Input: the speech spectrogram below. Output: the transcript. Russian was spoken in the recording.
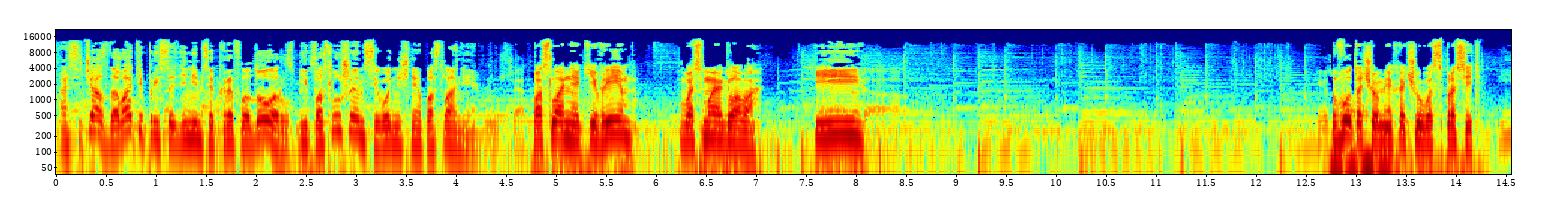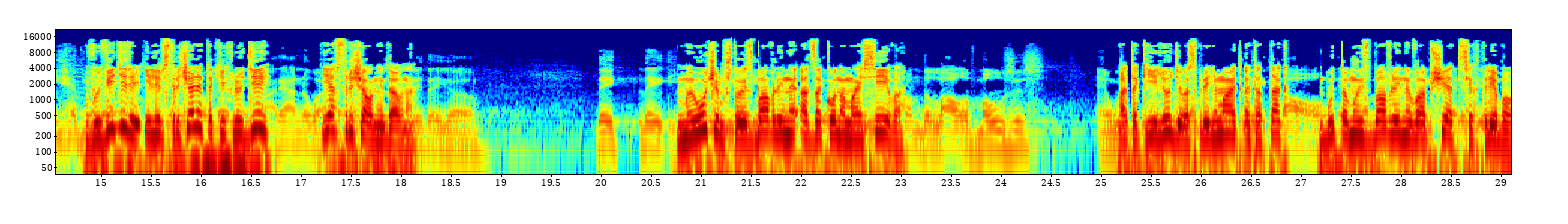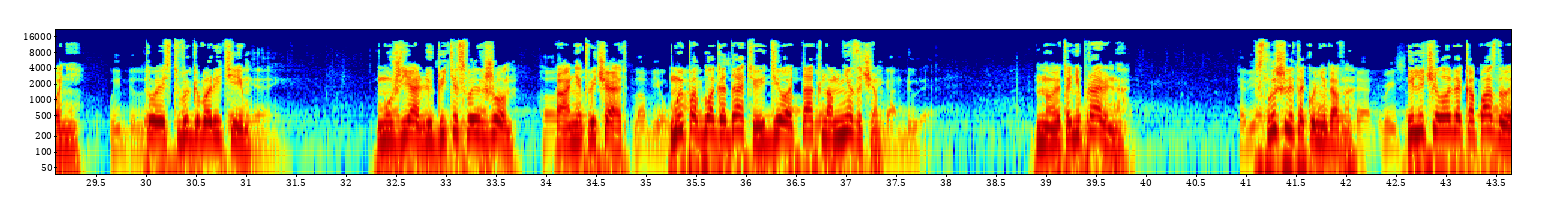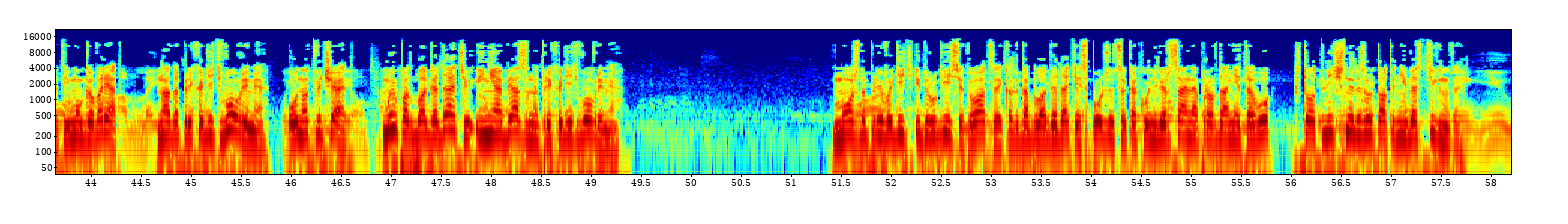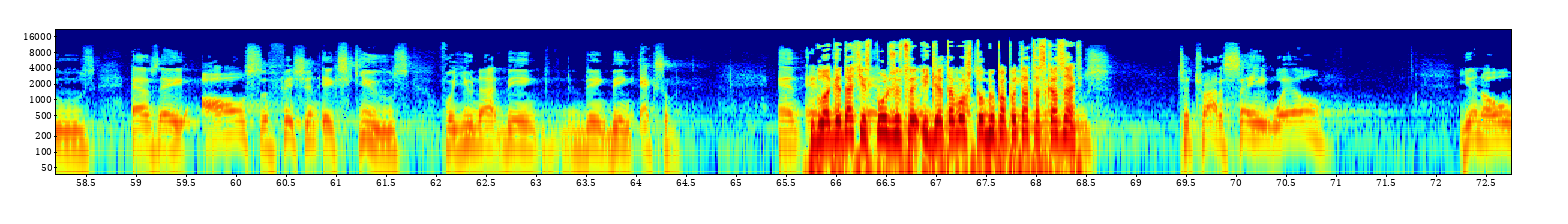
А сейчас давайте присоединимся к Рефлодоллару и послушаем сегодняшнее послание. Послание к евреям, 8 глава. И... Вот о чем я хочу вас спросить. Вы видели или встречали таких людей? Я встречал недавно. Мы учим, что избавлены от закона Моисеева, а такие люди воспринимают это так, будто мы избавлены вообще от всех требований. То есть вы говорите им, «Мужья, любите своих жен», а они отвечают, «Мы под благодатью, и делать так нам незачем». Но это неправильно. Слышали такое недавно? Или человек опаздывает, ему говорят, «Надо приходить вовремя». Он отвечает, «Мы под благодатью и не обязаны приходить вовремя». Можно приводить и другие ситуации, когда благодать используется как универсальное оправдание того, что отличные результаты не достигнуты. Благодать используется и для того, чтобы попытаться сказать,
